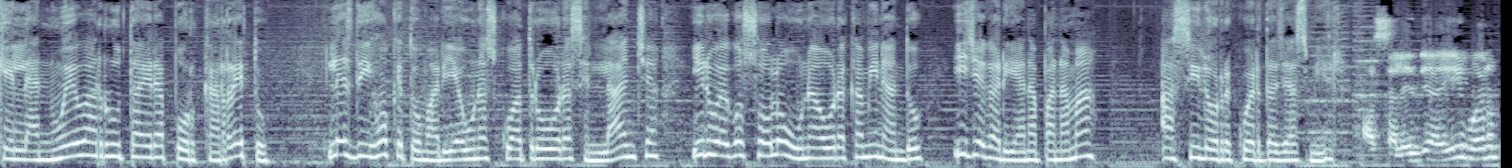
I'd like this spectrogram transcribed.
que la nueva ruta era por carreto les dijo que tomaría unas cuatro horas en lancha y luego solo una hora caminando y llegarían a Panamá. Así lo recuerda Yasmier. Al salir de ahí, bueno,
